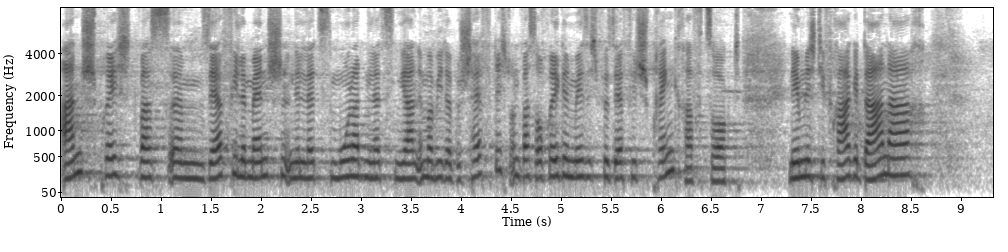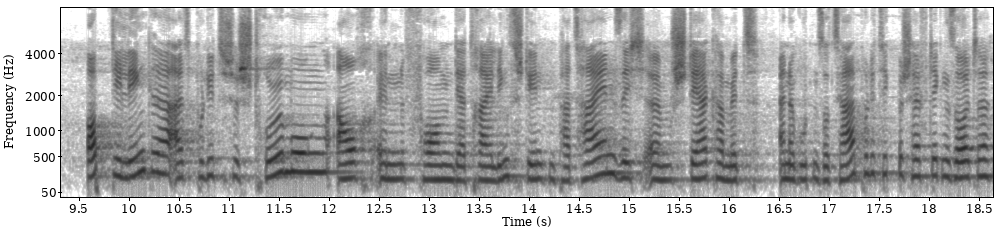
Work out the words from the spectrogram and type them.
anspricht, was ähm, sehr viele Menschen in den letzten Monaten, in den letzten Jahren immer wieder beschäftigt und was auch regelmäßig für sehr viel Sprengkraft sorgt, nämlich die Frage danach, ob die Linke als politische Strömung auch in Form der drei links stehenden Parteien sich ähm, stärker mit einer guten Sozialpolitik beschäftigen sollte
